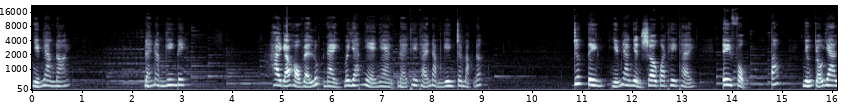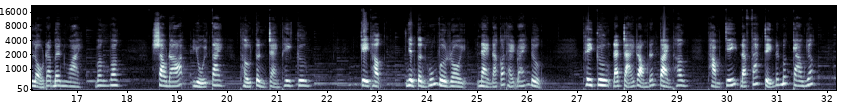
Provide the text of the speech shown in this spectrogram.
Nhiễm nhan nói, để nằm nghiêng đi. Hai gã hộ vệ lúc này mới dám nhẹ nhàng để thi thể nằm nghiêng trên mặt đất. Trước tiên, nhiễm nhan nhìn sơ qua thi thể, y phục, tóc, những chỗ da lộ ra bên ngoài, vân vân. Sau đó, duỗi tay thử tình trạng thi cương. Kỳ thật, nhìn tình huống vừa rồi, nàng đã có thể đoán được. Thi cương đã trải rộng đến toàn thân, thậm chí đã phát triển đến mức cao nhất,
